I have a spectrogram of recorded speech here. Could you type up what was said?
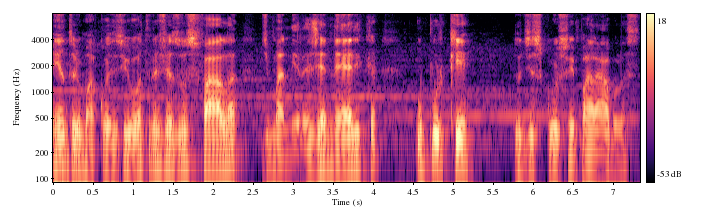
Entre uma coisa e outra, Jesus fala de maneira genérica o porquê do discurso em parábolas.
